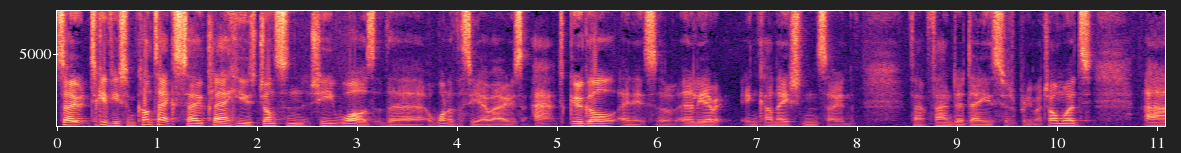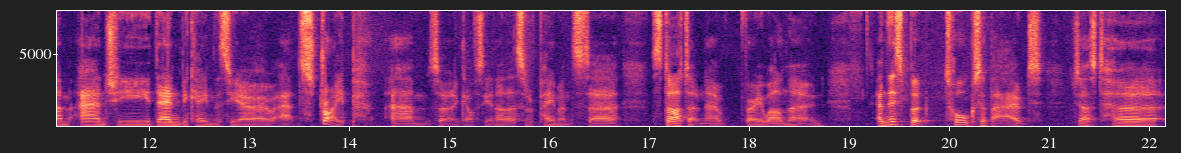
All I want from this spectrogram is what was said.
So to give you some context, so Claire Hughes Johnson, she was the one of the COOs at Google in its sort of earlier incarnation, so in the founder days, sort of pretty much onwards. Um, and she then became the COO at Stripe, Um, so obviously another sort of payments uh, startup now, very well known. And this book talks about just her,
